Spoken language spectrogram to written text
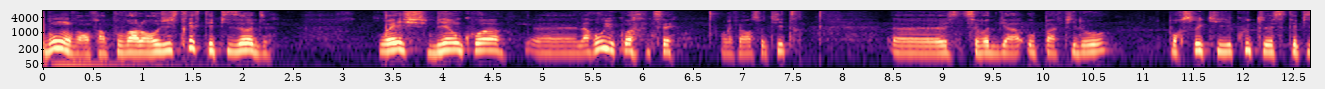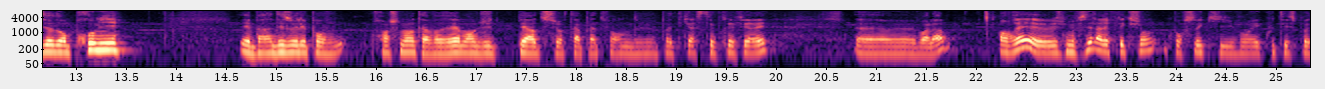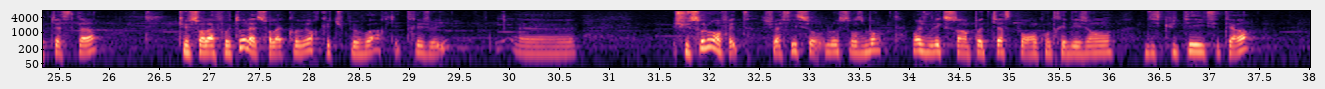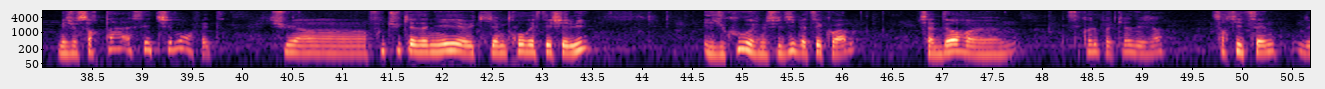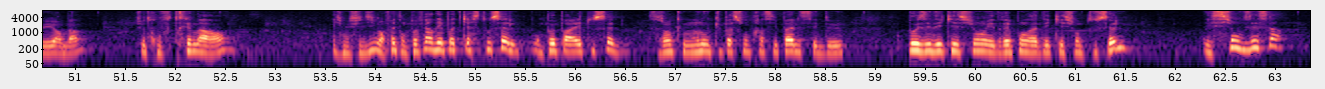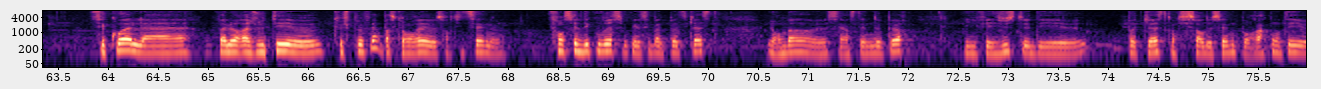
Bon, on va enfin pouvoir l'enregistrer cet épisode. Wesh, bien ou quoi? Euh, La rouille ou quoi? Tu sais, en référence au titre. Euh, c'est votre gars Opa Philo. Pour ceux qui écoutent cet épisode en premier, eh ben désolé pour vous. Franchement, t'as vraiment dû te perdre sur ta plateforme de podcast préférée. Euh, voilà. En vrai, je me faisais la réflexion pour ceux qui vont écouter ce podcast-là, que sur la photo, là, sur la cover que tu peux voir, qui est très jolie, euh, je suis solo en fait. Je suis assis sur l'eau sur ce banc. Moi, je voulais que ce soit un podcast pour rencontrer des gens, discuter, etc. Mais je sors pas assez de chez moi en fait. Je suis un foutu casanier euh, qui aime trop rester chez lui. Et du coup, je me suis dit, bah tu sais quoi, j'adore. euh, c'est quoi le podcast déjà? Sortie de scène de Urbain. Je trouve très marrant. Et je me suis dit, mais en fait, on peut faire des podcasts tout seul. On peut parler tout seul. Sachant que mon occupation principale, c'est de poser des questions et de répondre à des questions tout seul. Et si on faisait ça C'est quoi la valeur ajoutée euh, que je peux faire? Parce qu'en vrai, euh, sortie de scène, euh, foncez le découvrir si vous ne connaissez pas de podcast. Urbain, c'est un stand-upper. Et il fait juste des podcasts quand il sort de scène pour raconter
